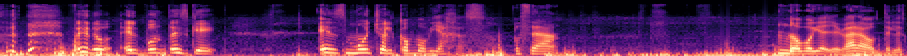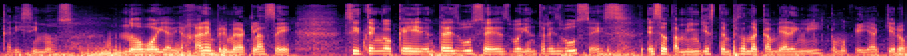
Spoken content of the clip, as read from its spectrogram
Pero el punto es que es mucho el cómo viajas. O sea, no voy a llegar a hoteles carísimos. No voy a viajar en primera clase. Si tengo que ir en tres buses, voy en tres buses. Eso también ya está empezando a cambiar en mí. Como que ya quiero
